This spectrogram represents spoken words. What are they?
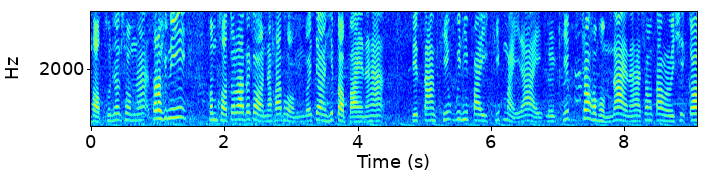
ขอบคุณที่รับชมนะสำหรับคลิปนี้ผมขอตัวลาไปก่อนนะครับผมไว้เจอกันคลิปต่อไปนะฮะติดตามคลิปวิธีไปคลิปใหม่ได้ หรือคลิปช่องของผมได้นะฮะช่องตั้งโรชิตก็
